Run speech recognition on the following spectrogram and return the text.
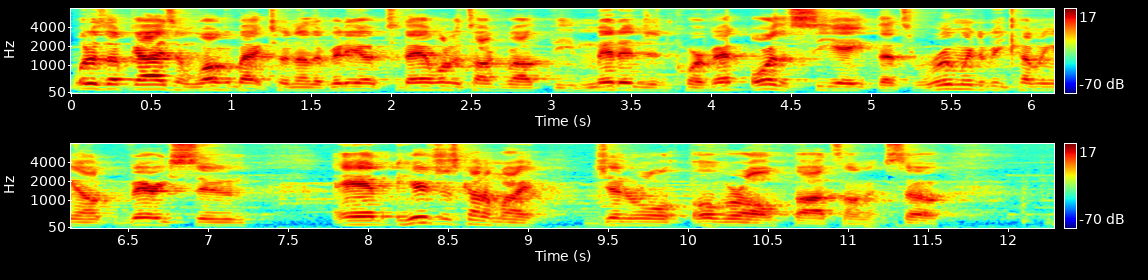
What is up guys and welcome back to another video. Today I want to talk about the mid-engine Corvette or the C8 that's rumored to be coming out very soon. And here's just kind of my general overall thoughts on it. So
